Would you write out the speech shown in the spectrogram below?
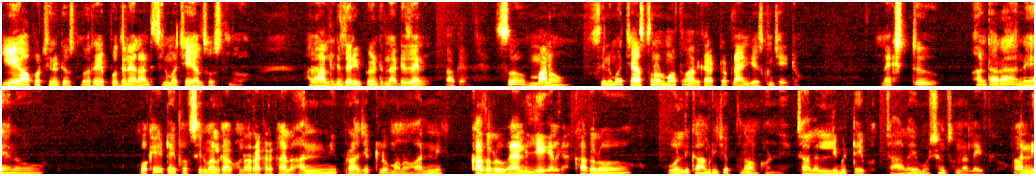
ఏ ఆపర్చునిటీ వస్తుందో రేపు పొద్దున ఎలాంటి సినిమా చేయాల్సి వస్తుందో అది ఆల్రెడీ జరిగిపోయి ఉంటుంది ఆ డిజైన్. ఓకే. సో మనం సినిమా చేస్తున్నప్పుడు మాత్రం అది కరెక్ట్గా ప్లాన్ చేసుకుని చేయటం. నెక్స్ట్ అంటారా నేను ఒకే టైప్ ఆఫ్ సినిమాలు కాకుండా రకరకాల అన్ని ప్రాజెక్టులు మనం అన్ని కథలు హ్యాండిల్ చేయగలగాలి కథలో ఓన్లీ కామెడీ చెప్తున్నాం అనుకోండి చాలా లిమిట్ అయిపోతుంది చాలా ఎమోషన్స్ ఉన్నాయి లైఫ్లో. అన్ని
